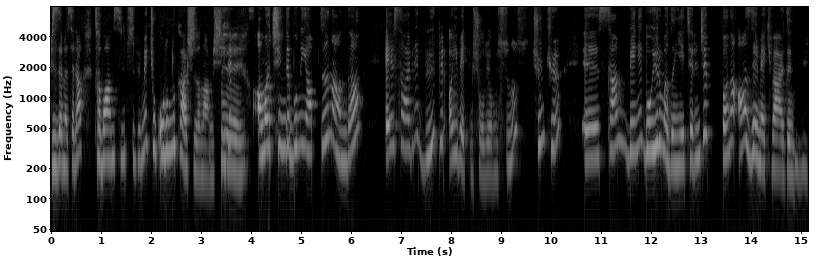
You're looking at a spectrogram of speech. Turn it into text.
bizde mesela tabağını silip süpürmek çok olumlu karşılanan bir şeydir. Evet. Ama Çin'de bunu yaptığın anda ev sahibine büyük bir ayıp etmiş oluyormuşsunuz. Çünkü e, sen beni doyurmadın yeterince bana az yemek verdin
